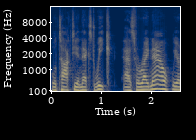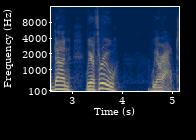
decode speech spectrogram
we'll talk to you next week. As for right now, we are done. We are through. We are out.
